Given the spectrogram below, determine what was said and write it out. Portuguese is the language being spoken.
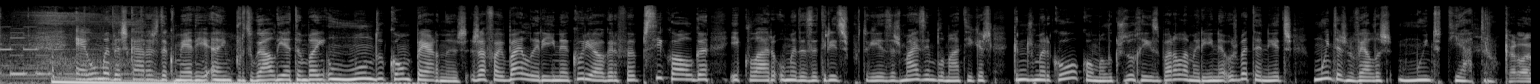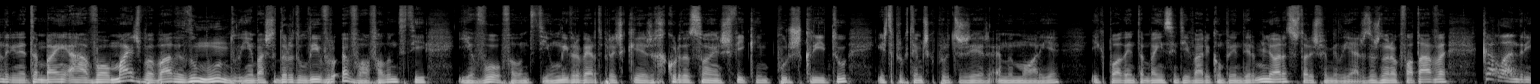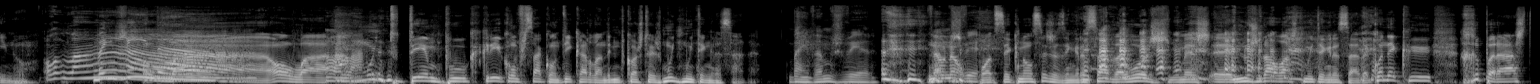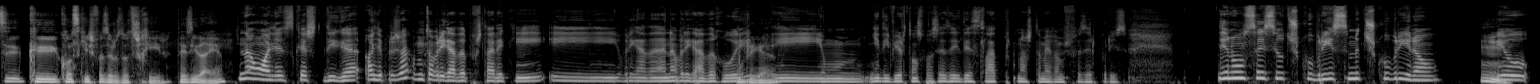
É uma das caras da comédia em Portugal e é também um mundo com pernas. Já foi bailarina, coreógrafa, psicóloga e, claro, uma das atrizes portuguesas mais emblemáticas que nos marcou com Malucos do Riso, Bora La Marina, Os Batanetes, muitas novelas, muito teatro. Carla Andrina, também a avó mais babada do mundo e embaixadora do livro Avó Fala-me de Ti e Avô Fala-me de Ti, um livro aberto para que as recordações fiquem por escrito, isto porque temos que proteger a memória e que podem também incentivar e compreender melhor as histórias familiares. Hoje não era o que faltava. Carla Andrino. Olá! Bem-vinda! Olá, olá! Olá. Há muito tempo que queria conversar contigo, Carla Andrino, porque tu és muito, muito engraçada. Bem, vamos ver. Não, Vamos não, ver. pode ser que não sejas engraçada hoje, mas eh, no geral acho-te muito engraçada. Quando é que reparaste que conseguias fazer os outros rir? Tens ideia? Não, olha, se queres que te diga, olha, para já, muito obrigada por estar aqui e obrigada, Ana, obrigada, Rui. Obrigado. E, hum, e divirtam-se vocês aí desse lado, porque nós também vamos fazer por isso. Eu não sei se eu descobri, se me descobriram. Hum. Eu,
